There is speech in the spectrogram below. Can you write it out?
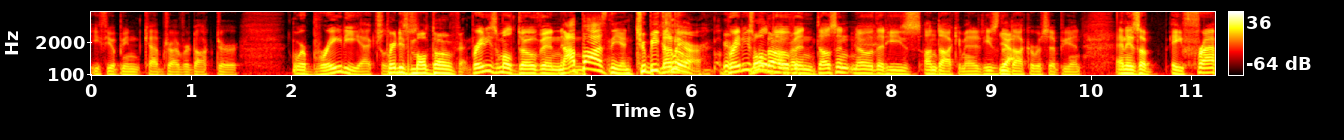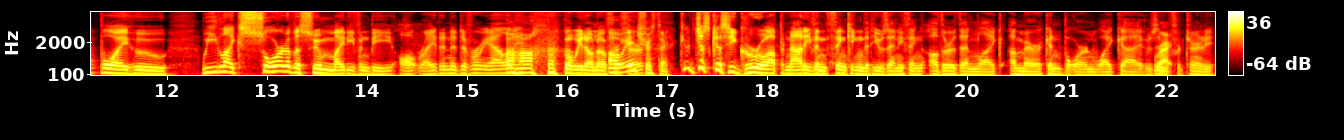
ethiopian cab driver doctor where brady actually Brady's was- Moldovan. Brady's Moldovan. Not and- Bosnian, to be no, clear. No. Brady's Moldovan. doesn't know that he's undocumented. He's the Yeah. DACA recipient and is a, a frat boy who we like sort of assume might even be alt right in a different reality, uh-huh. but we don't know for Oh, sure. interesting. Just because he grew up not even thinking that he was anything other than like American born white guy who's in a fraternity.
